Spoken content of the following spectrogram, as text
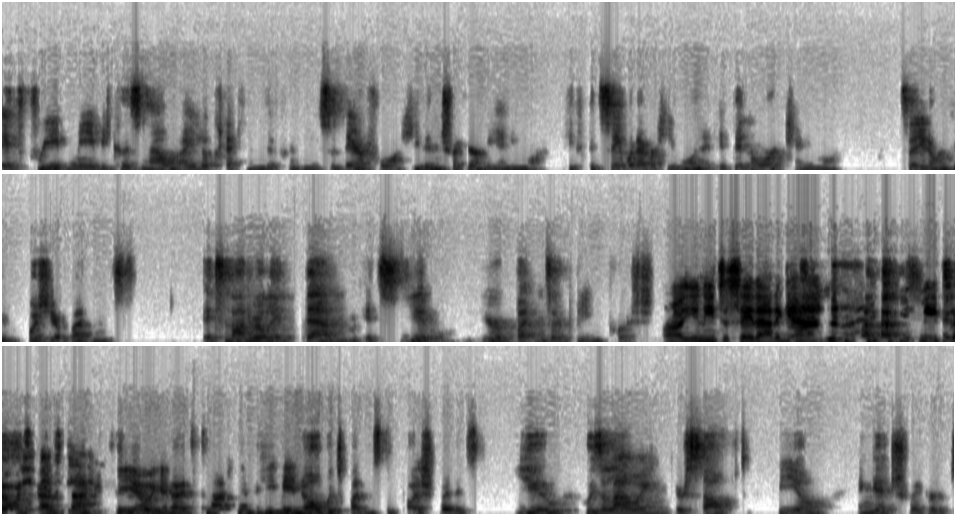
it freed me because now I looked at him differently. So therefore, he didn't trigger me anymore. He could say whatever he wanted. It didn't work anymore. So you know, when people push your buttons, it's not really them. It's you. Your buttons are being pushed. Oh, you need to say that again. it always comes back to you. You know, it's not him. He may know which buttons to push, but it's you who's allowing yourself to feel and get triggered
